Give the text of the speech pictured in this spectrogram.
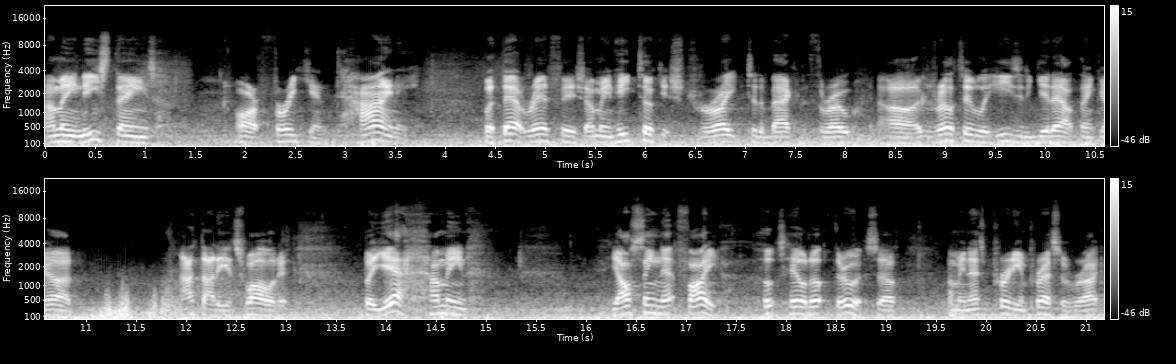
I mean, these things are freaking tiny. But that redfish, I mean, he took it straight to the back of the throat. Uh, it was relatively easy to get out, thank God. I thought he had swallowed it. But yeah, I mean, y'all seen that fight. Hooks held up through it. So, I mean, that's pretty impressive, right?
